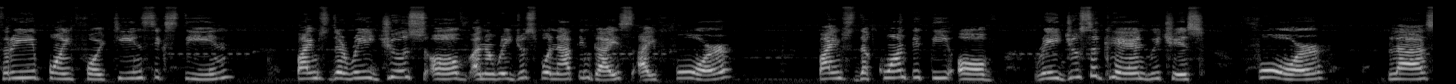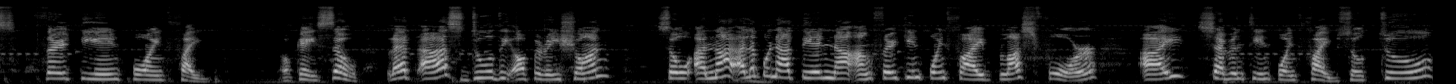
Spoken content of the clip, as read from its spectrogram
3.1416 times the radius of, anong radius po natin, guys, ay 4 times the quantity of radius again, which is 4 plus 13.5. Okay, so, let us do the operation. So, ana, alam po natin na ang 13.5 plus 4 ay 17.5. So, 2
